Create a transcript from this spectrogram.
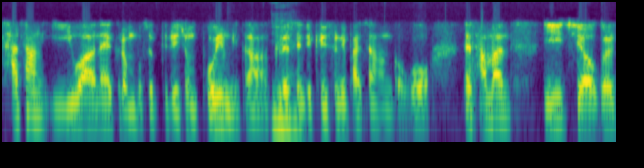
사상 이완의 그런 모습들이 좀 보입니다. 그래서 예. 이제 귀순이 발생한 거고. 근데 다만 이 지역을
